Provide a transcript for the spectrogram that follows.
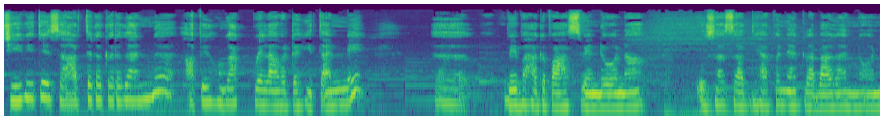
ජීවිතය සාර්ථක කරගන්න අපි හුඟක් වෙලාවට හිතන්නේ විභාග පාස් වෙන්න ඕන උසස් අධ්‍යාපනයක් ලබා ගන්න ඕන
